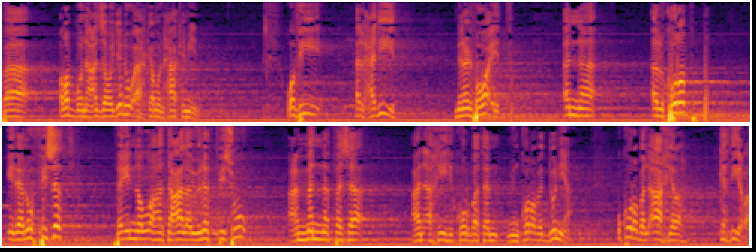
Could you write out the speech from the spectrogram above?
فربنا عز وجل هو أحكم الحاكمين. وفي الحديث من الفوائد أن الكرب إذا نفست فإن الله تعالى ينفس عن من نفس عن أخيه كربة من كرب الدنيا وكرب الآخرة كثيرة.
